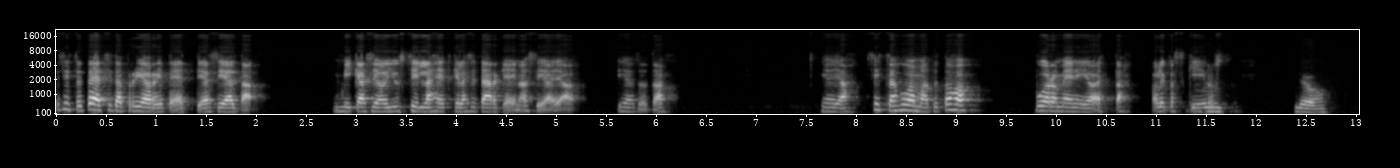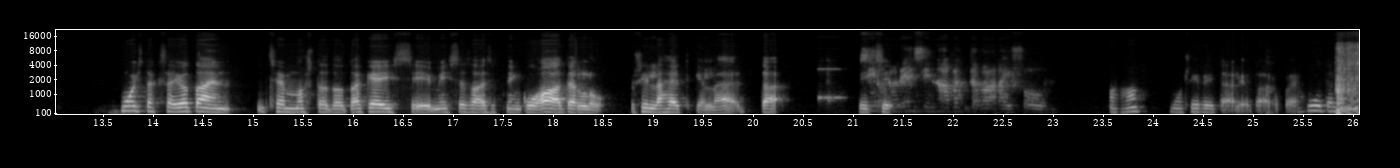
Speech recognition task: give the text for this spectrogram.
Ja sitten teet sitä prioriteettia sieltä, mikä se on just sillä hetkellä se tärkein asia. Ja, ja, tota, ja, ja. sitten sä huomaat, että oho, vuoro meni jo, että olipas kiitos. Mm. Joo. Muistaaksä jotain semmoista tota, keissiä, missä saisit niinku ajatellut sillä hetkellä, että vitsi... Sinun on ensin avattava iPhone. Aha, mun Siri täällä jotain rupeaa huutelemaan.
